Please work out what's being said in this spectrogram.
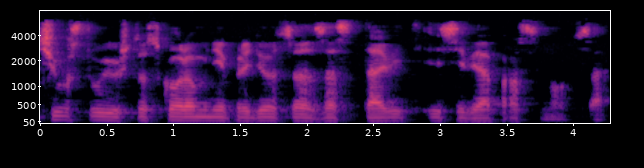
«Чувствую, что скоро мне придется заставить себя проснуться».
